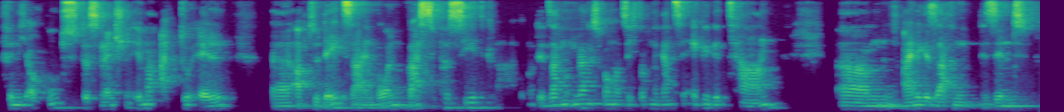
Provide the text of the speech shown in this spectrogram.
finde ich auch gut, dass Menschen immer aktuell äh, up-to-date sein wollen. Was passiert gerade? Und in Sachen Umgangsform hat sich doch eine ganze Ecke getan. Ähm, einige Sachen sind,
